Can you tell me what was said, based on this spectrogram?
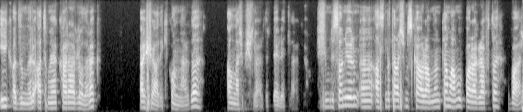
ilk adımları atmaya kararlı olarak aşağıdaki konularda anlaşmışlardır devletler diyor. Şimdi sanıyorum e, aslında tartışmamız kavramların tamamı bu paragrafta var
